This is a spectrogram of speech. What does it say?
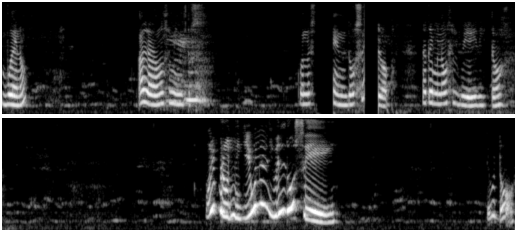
Bueno. A la 11 minutos. Cuando esté en 12, ya terminamos el videito. Uy, llego en el nivel 12. Tengo dos.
